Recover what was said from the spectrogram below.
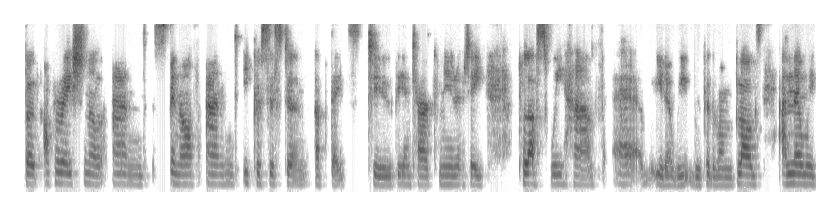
both operational and spin-off and ecosystem updates to the entire community. Plus, we have, uh, you know, we, we put them on blogs, and then we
